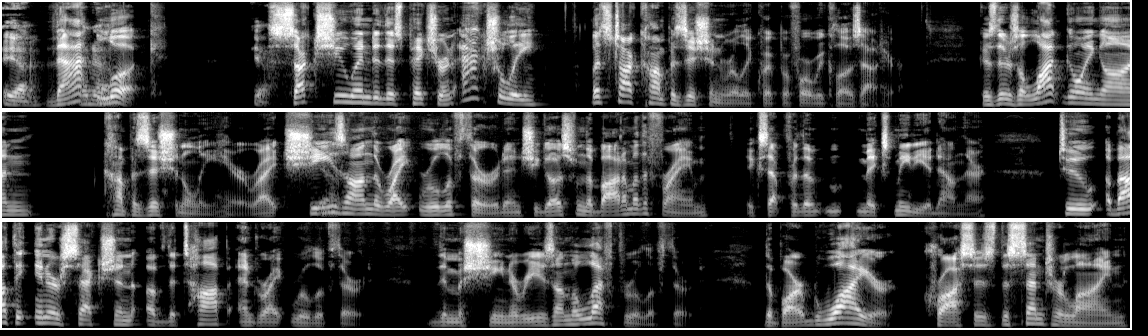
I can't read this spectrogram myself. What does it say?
yeah, That look Yeah. sucks you into this picture. And actually, let's talk composition really quick before we close out here. Because there's a lot going on compositionally here, right? She's on the right rule of third, and she goes from the bottom of the frame, except for the m- mixed media down there, to about the intersection of the top and right rule of third. The machinery is on the left rule of third. The barbed wire crosses the center line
